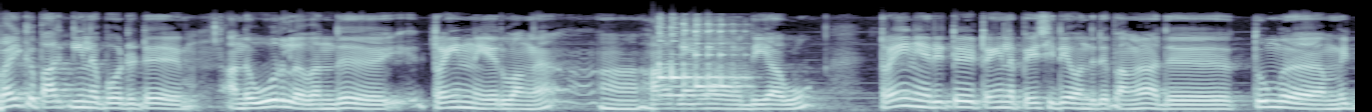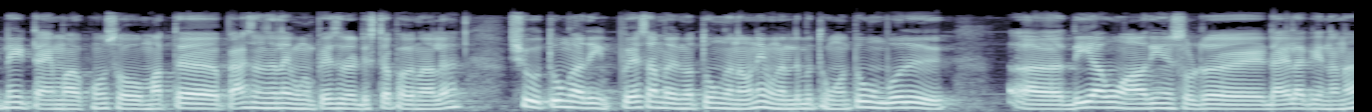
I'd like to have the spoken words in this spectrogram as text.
பைக்கை பார்க்கிங்கில் போட்டுட்டு அந்த ஊரில் வந்து ட்ரெயின் ஏறுவாங்க. ஆதியும் தியாவும் ட்ரெயின் ஏறிட்டு ட்ரெயினில் பேசிகிட்டே வந்துட்டு இருப்பாங்க. அது தூங்க மிட் நைட் டைமாக இருக்கும். ஸோ மற்ற பேசஞ்சர்லாம் இவங்க பேசுகிற டிஸ்டர்ப் ஆகுறதுனால ஷூ தூங்காதீங்க. பேசாமல் இருங்க. தூங்கினவொடனே இவங்க ரெண்டு பேரும் தூங்குவாங்க. தூங்கும்போது தியாவும் ஆதியும் சொல்கிற டயலாக் என்னென்னா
